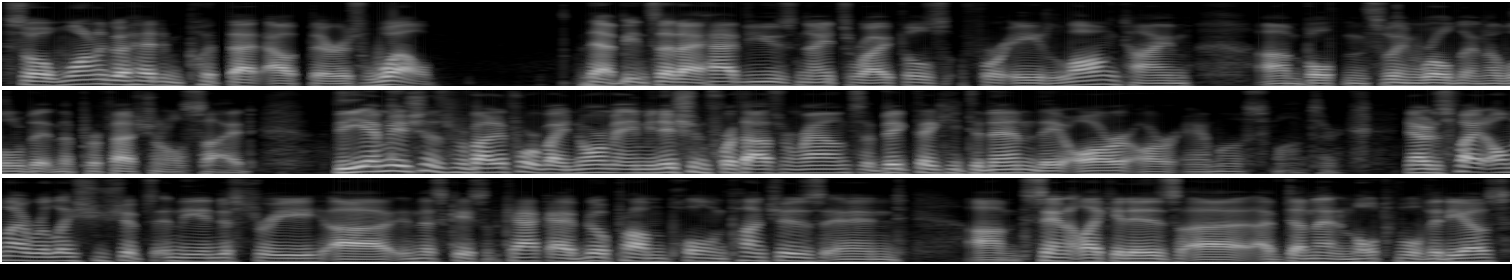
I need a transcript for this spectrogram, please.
So I want to go ahead and put that out there as well. That being said, I have used Knights rifles for a long time, um, both in the civilian world and a little bit in the professional side. The ammunition is provided for by Norma Ammunition, 4,000 rounds. A big thank you to them. They are our ammo sponsor. Now, despite all my relationships in the industry, uh, in this case with KAC, I have no problem pulling punches and um, saying it like it is. Uh, I've done that in multiple videos.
